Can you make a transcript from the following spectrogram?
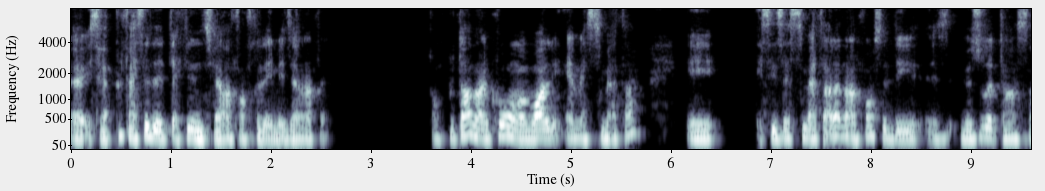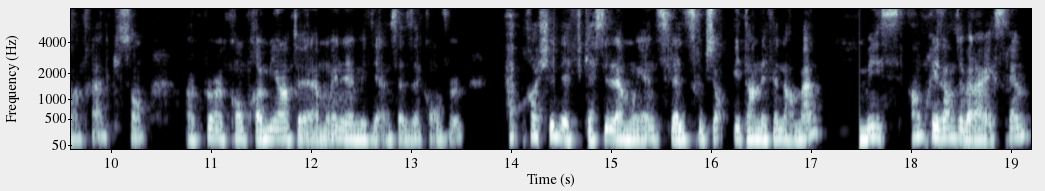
euh, il serait plus facile de détecter une différence entre les médianes en fait. Donc, plus tard dans le cours, on va voir les M estimateurs. Et, ces estimateurs-là, dans le fond, c'est des mesures de temps centrale qui sont un peu un compromis entre la moyenne et la médiane. C'est-à-dire qu'on veut approcher de l'efficacité de la moyenne si la distribution est en effet normale, mais en présence de valeurs extrêmes,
